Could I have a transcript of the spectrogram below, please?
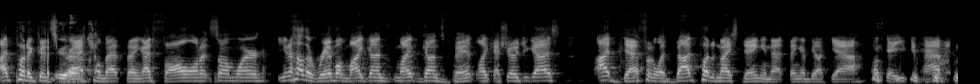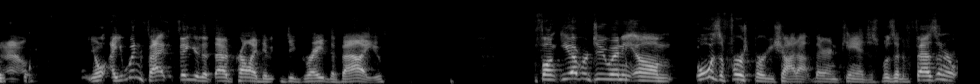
I'd put a good Yeah. scratch on that thing. I'd fall on it somewhere. You know how the rib on my guns, my gun's bent, like I showed you guys. I'd definitely, I'd put a nice ding in that thing. I'd be like, yeah, okay, you can have it now. You you wouldn't fact figure that that would probably de- degrade the value. Funk, you ever do any? Um, what was the first bird you shot out there in Kansas? Was it a pheasant or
